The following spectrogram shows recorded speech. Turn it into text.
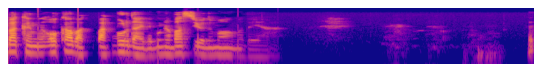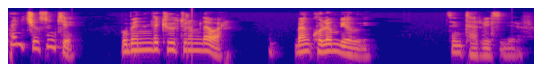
bakın oka bak. Bak buradaydı. Buna basıyordum olmadı ya. Neden içiyorsun ki? Bu benim de kültürümde var. Ben Kolombiyalıyım. Seni terbiyesiz herif.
